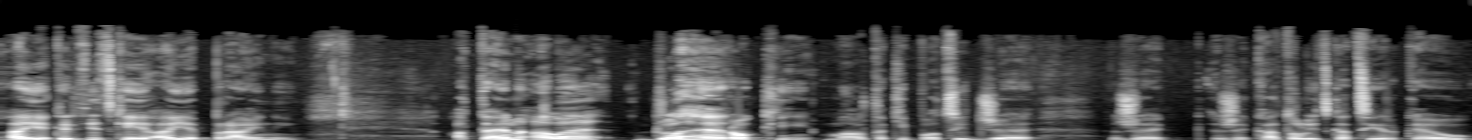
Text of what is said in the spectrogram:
aj je kritický, aj je prajný. A ten ale dlhé roky mal taký pocit, že, že, že katolícka církev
